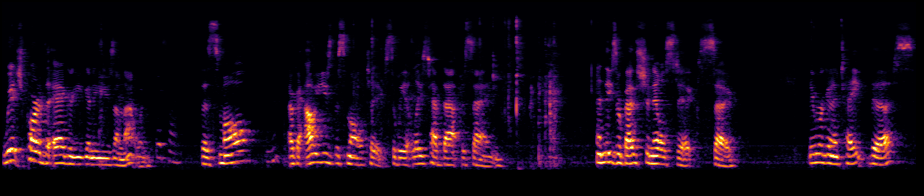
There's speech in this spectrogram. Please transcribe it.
Which part of the egg are you going to use on that one? This one. The small? Mm-hmm. Okay, I'll use the small too, so we at least have that the same. And these are both chenille sticks, so. Then we're gonna tape this.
